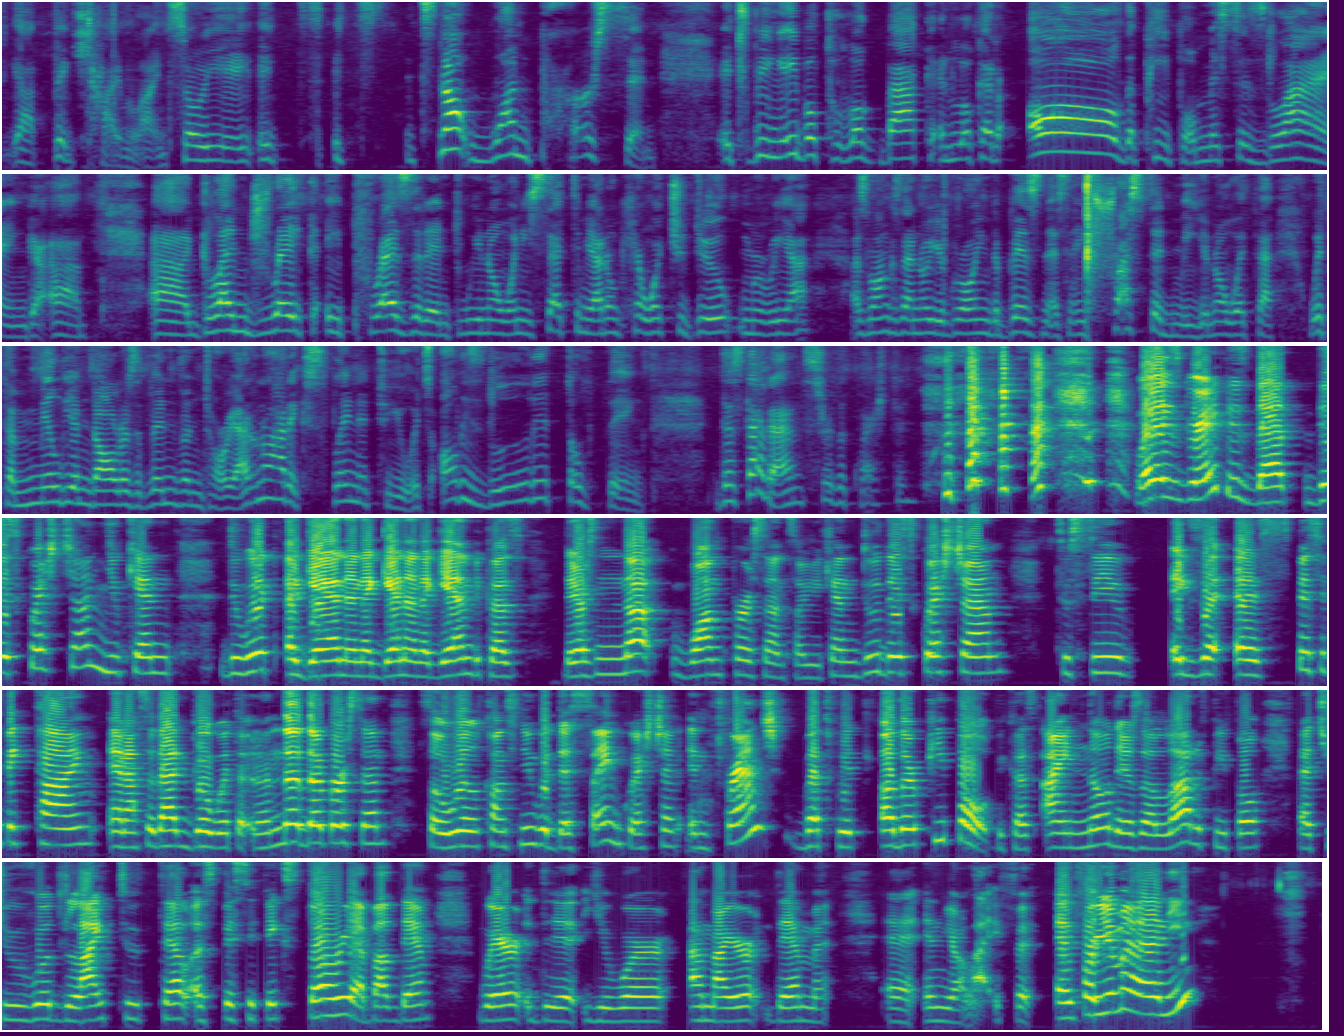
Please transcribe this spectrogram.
yeah, big timeline. So it, it's it's it's not one person. It's being able to look back and look at all the people, Mrs. Lang, uh, uh, Glenn Drake, a president. You know, when he said to me, I don't care what you do, Maria, as long as I know you're growing the business. And he trusted me, you know, with a, with a million dollars of inventory. I don't know how to explain it to you. It's all these little things. Does that answer the question? what is great is that this question you can do it again and again and again because there's not one person. So you can do this question to see a specific time and after that go with another person so we'll continue with the same question in french but with other people because i know there's a lot of people that you would like to tell a specific story about them where the, you were admire them uh, in your life and for you melanie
